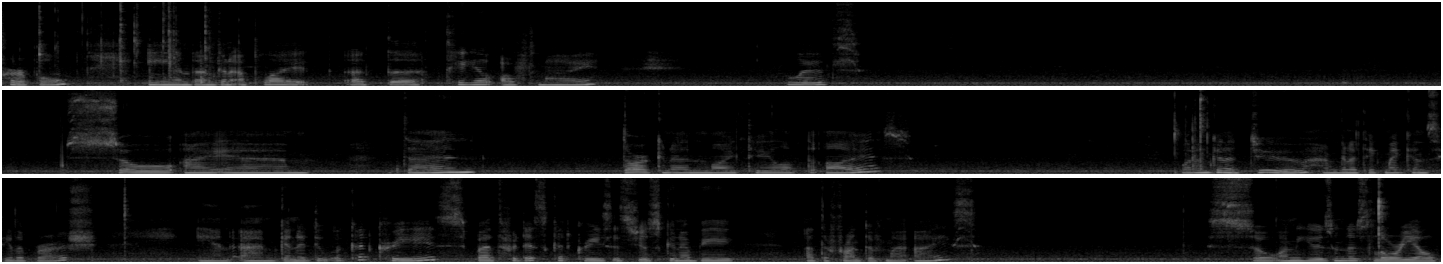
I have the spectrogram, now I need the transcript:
purple and I'm gonna apply it at the tail of my lids so I am done darkening my tail of the eyes. What I'm gonna do I'm gonna take my concealer brush and I'm gonna do a cut crease but for this cut crease it's just gonna be at the front of my eyes. So I'm using this L'Oreal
